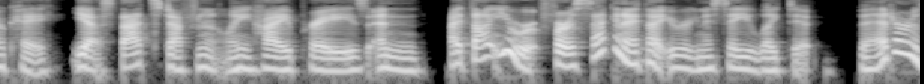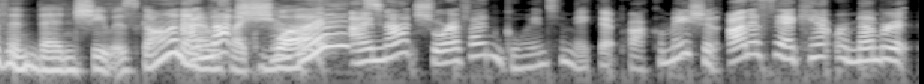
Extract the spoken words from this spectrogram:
Okay. Yes, that's definitely high praise. And I thought you were, for a second, I thought you were going to say you liked it better than then she was gone. And I'm I was not like, sure. what? I'm not sure if I'm going to make that proclamation. Honestly, I can't remember it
